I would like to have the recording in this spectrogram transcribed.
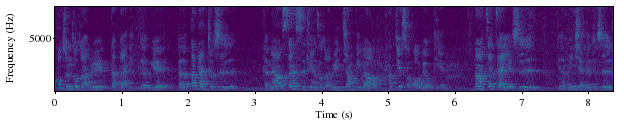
库存周转率大概一个月，呃，大概就是可能要三十天的周转率降低到他接手后六天。那再再也是很明显的就是。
